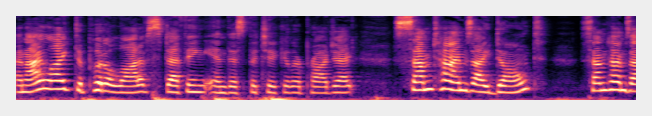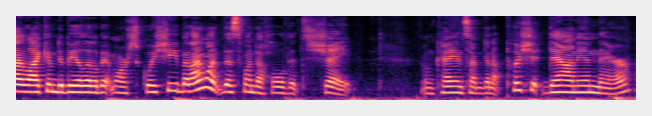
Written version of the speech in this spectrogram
And I like to put a lot of stuffing in this particular project. Sometimes I don't. Sometimes I like them to be a little bit more squishy, but I want this one to hold its shape. Okay, and so I'm going to push it down in there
